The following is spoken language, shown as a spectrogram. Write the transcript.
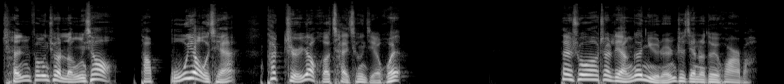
陈峰却冷笑，他不要钱，他只要和蔡青结婚。再说这两个女人之间的对话吧，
